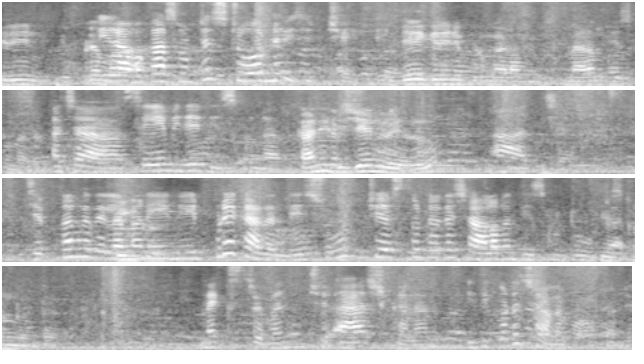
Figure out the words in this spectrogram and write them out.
గ్రీన్ ఇప్పుడే మీరు అవకాశం ఉంటే స్టోర్ని విజిట్ చేయండి. ఇదే గ్రీన్ ఇప్పుడు మేడం మేడం తీసుకున్నారు. అచ్చా సేమ్ ఇదే తీసుకున్నారు. కానీ డిజైన్ వేరు. అచ్చా. చెప్తాను కదా ఇలా మన నేను ఇప్పుడే కాదండి షూట్ చేస్తుంటేనే చాలా మంది తీసుకుంటూ తీసుకుంటుంటారు నెక్స్ట్ మంచి యాష్ కలర్. ఇది కూడా చాలా బాగుంది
